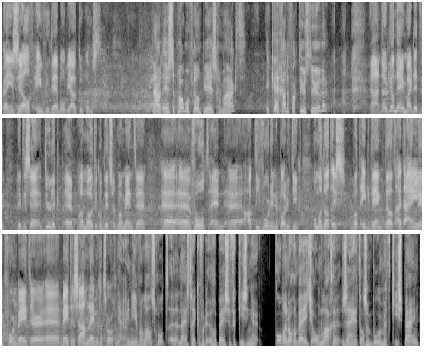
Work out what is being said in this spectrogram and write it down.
kan je zelf invloed hebben op jouw toekomst. Nou, het eerste promofilmpje is gemaakt. Ik eh, ga de factuur sturen. Ja, dankjewel. Nee, maar dit, dit is natuurlijk uh, uh, promote ik op dit soort momenten uh, Volt en actief worden in de politiek. Omdat dat is wat ik denk dat uiteindelijk voor een beter, betere samenleving gaat zorgen. Ja, Renier van Landschot, lijsttrekker voor de Europese verkiezingen, kon er nog een beetje om lachen. Zei het als een boer met kiespijn.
